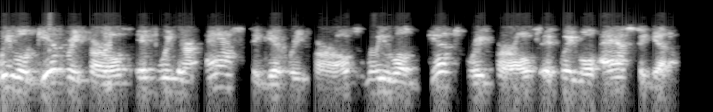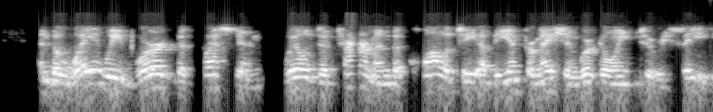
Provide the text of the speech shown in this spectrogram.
We will give referrals if we are asked to give referrals. We will get referrals if we will ask to get them. And the way we word the question will determine the quality of the information we're going to receive.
